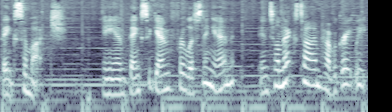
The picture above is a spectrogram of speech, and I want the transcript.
Thanks so much. And thanks again for listening in. Until next time, have a great week.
